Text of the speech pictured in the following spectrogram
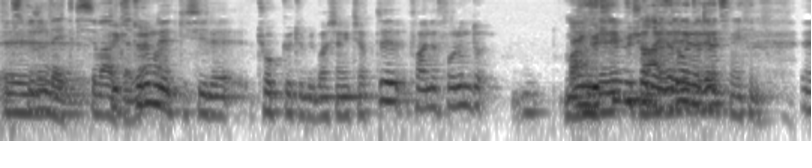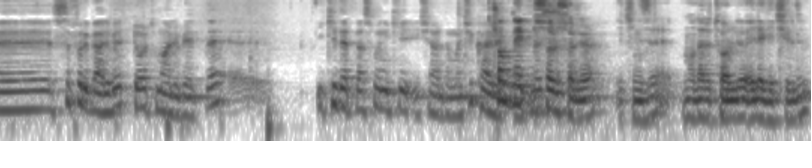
E, Fikstürün de etkisi var Fikstürün de etkisiyle çok kötü bir başlangıç yaptı. Final Four'un en güçlü 3 adayla da oynadı. üretmeyin. E, 0 galibiyet, 4 mağlubiyetle 2 deplasman 2 içeride maçı kaybetti. Çok net bir soru soruyorum ikinize. Moderatörlüğü ele geçirdim.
